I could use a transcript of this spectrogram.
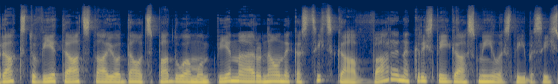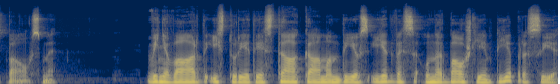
rakstu vietā atstājot daudz padomu un piemēru, nav nekas cits kā varena kristīgās mīlestības izpausme. Viņa vārdi izturieties tā, kā man Dievs iedvesa un ar baušļiem pieprasīja,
